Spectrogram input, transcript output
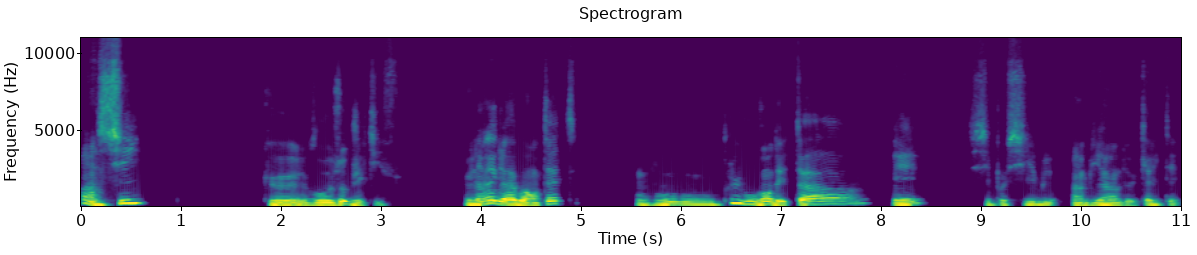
ainsi que vos objectifs. Une règle à avoir en tête plus vous vendez tard et, si possible, un bien de qualité,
